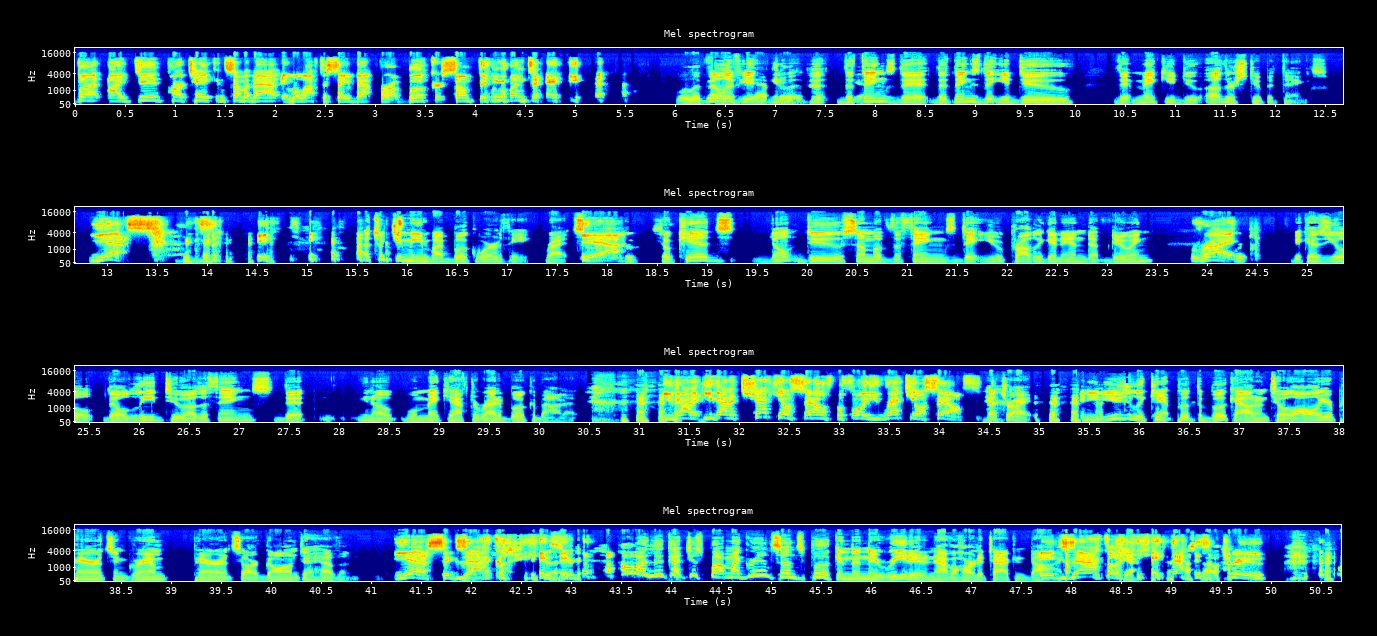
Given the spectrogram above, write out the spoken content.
But I did partake in some of that, and we'll have to save that for a book or something one day. We'll look. Well, if you you know the the yeah. things that the things that you do that make you do other stupid things. Yes. That's what you mean by book worthy, right? So, yeah. So, so kids don't do some of the things that you're probably going to end up doing. Right because you'll they'll lead to other things that you know will make you have to write a book about it you gotta you gotta check yourself before you wreck yourself that's right and you usually can't put the book out until all your parents and grandparents are gone to heaven yes exactly oh look i just bought my grandson's book and then they read it and have a heart attack and die exactly yeah. that is true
